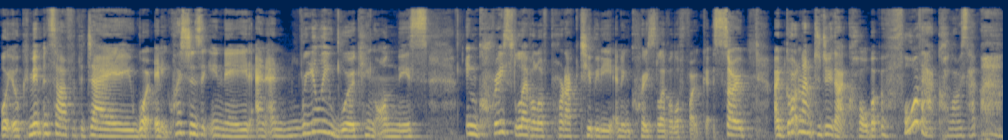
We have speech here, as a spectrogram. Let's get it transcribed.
what your commitments are for the day, what any questions that you need, and, and really working on this increased level of productivity and increased level of focus. So I'd gotten up to do that call, but before that call, I was like, oh,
